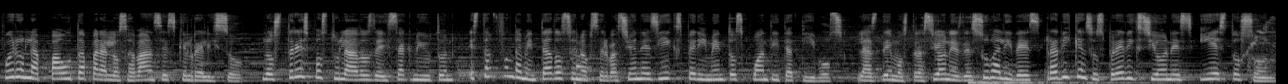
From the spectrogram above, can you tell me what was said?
fueron la pauta para los avances que él realizó. Los tres postulados de Isaac Newton están fundamentados en observaciones y experimentos cuantitativos. Las demostraciones de su validez radican sus predicciones y estos son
